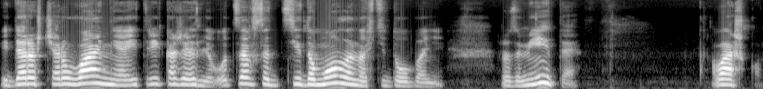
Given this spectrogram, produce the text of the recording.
Іде розчарування і трійка жезлів. Оце все ці домовленості довбані. Розумієте? Важко.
